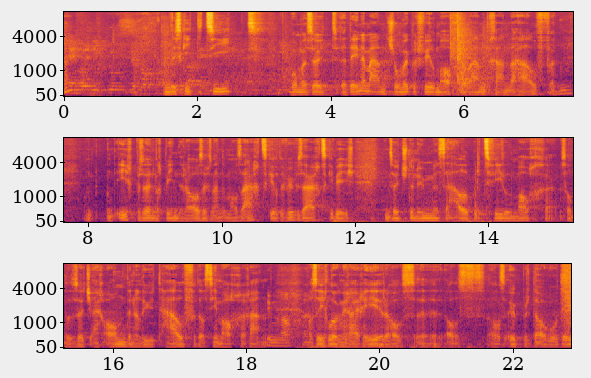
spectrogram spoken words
soll. Und es gibt eine Zeit, wo man den Menschen, die möglichst viel machen wollen, helfen kann. Und, und, ich persönlich bin der Ansicht, wenn du mal 60 oder 65 bist, dann solltest du nicht mehr selber zu viel machen, sondern du solltest eigentlich anderen Leuten helfen, dass sie machen können. Machen. Also ich schaue mich eigentlich eher als, äh, als, als jemand da, wo denen,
